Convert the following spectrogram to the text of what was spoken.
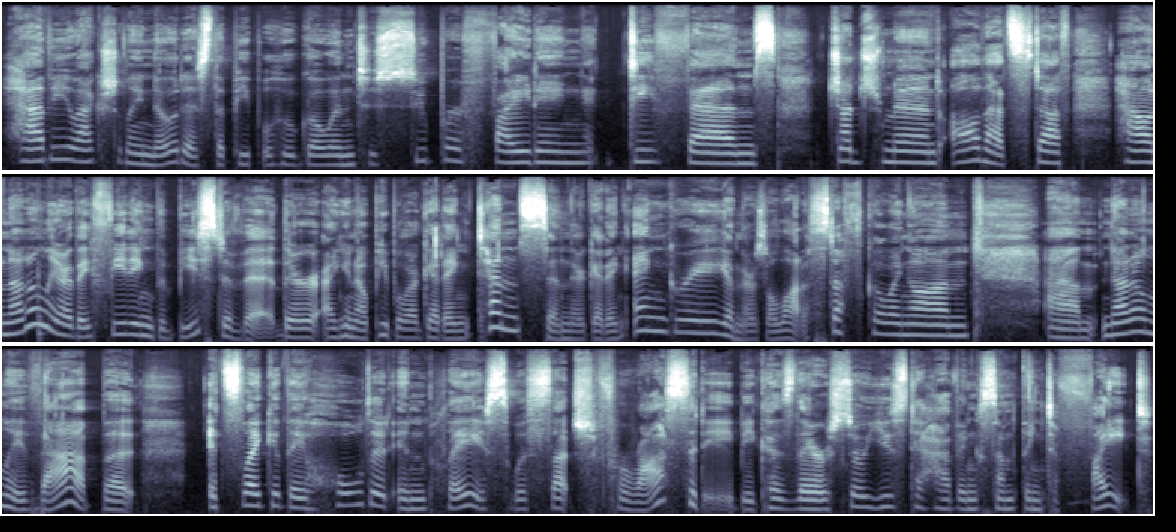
Have you actually noticed the people who go into super fighting, defense, judgment, all that stuff, how not only are they feeding the beast of it, they're, uh, you know, people are getting tense and they're getting angry and there's a lot of stuff going on. Um, not only that, but it's like they hold it in place with such ferocity because they're so used to having something to fight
